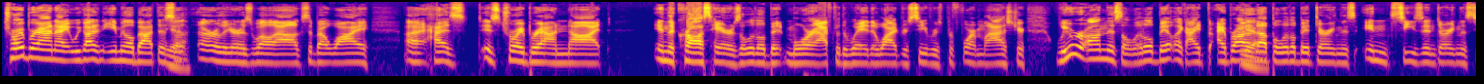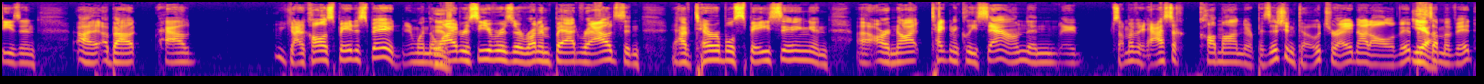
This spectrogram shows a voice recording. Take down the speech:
Troy Brown, I we got an email about this Yeah. earlier as well, Alex, about why uh, has is Troy Brown not in the crosshairs a little bit more after the way the wide receivers performed last year. We were on this a little bit, like I I brought it up a little bit during this in season during the season uh, about how you got to call a spade a spade. And when the Yeah. wide receivers are running bad routes and have terrible spacing and uh, are not technically sound, and it, some of it has to come on their position coach, right? Not all of it, but Yeah. some of it.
